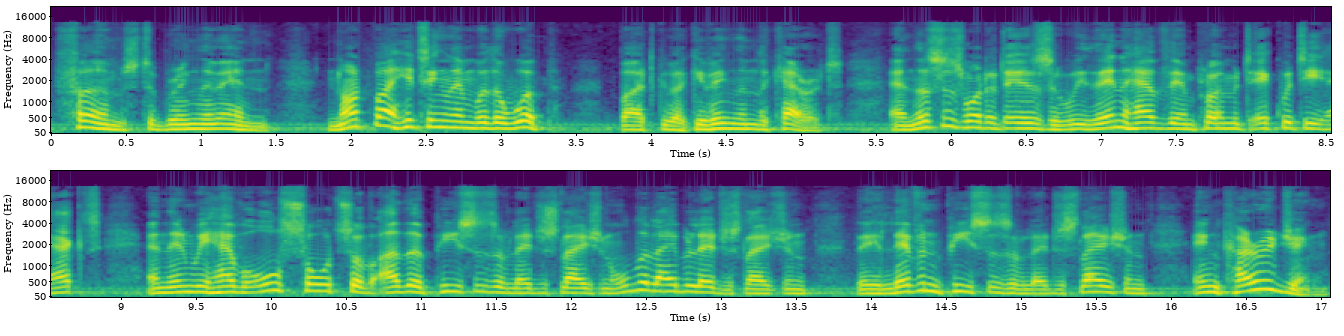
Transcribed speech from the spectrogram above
firms to bring them in, not by hitting them with a whip, but by giving them the carrot. And this is what it is. We then have the Employment Equity Act, and then we have all sorts of other pieces of legislation, all the labour legislation, the 11 pieces of legislation encouraging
